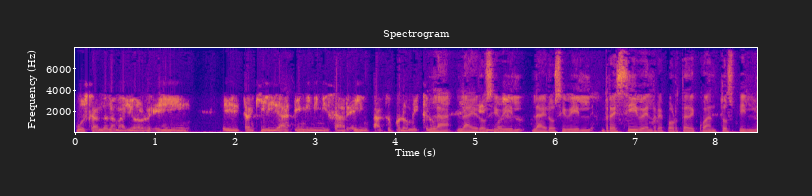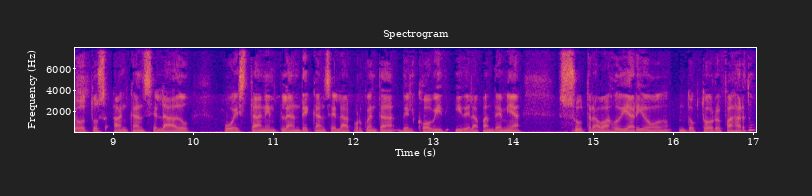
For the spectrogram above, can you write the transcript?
buscando la mayor eh, eh, tranquilidad y minimizar el impacto por Omicron. La, la, aerocivil, la aerocivil recibe el reporte de cuántos pilotos han cancelado o están en plan de cancelar por cuenta del COVID y de la pandemia su trabajo diario, doctor Fajardo?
